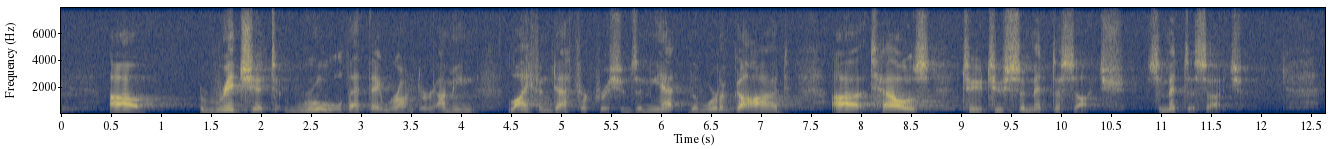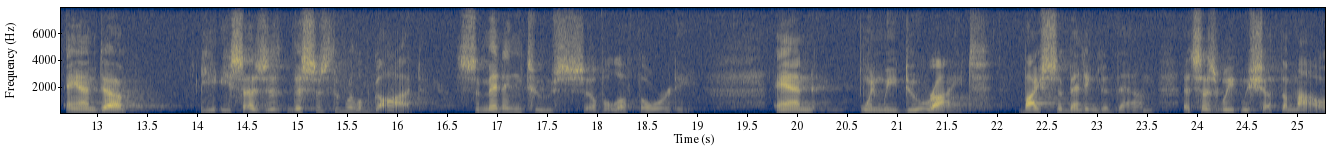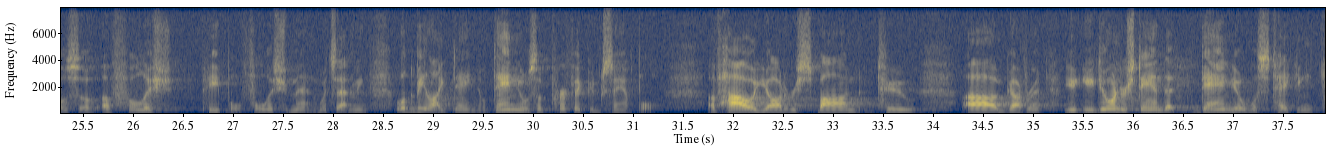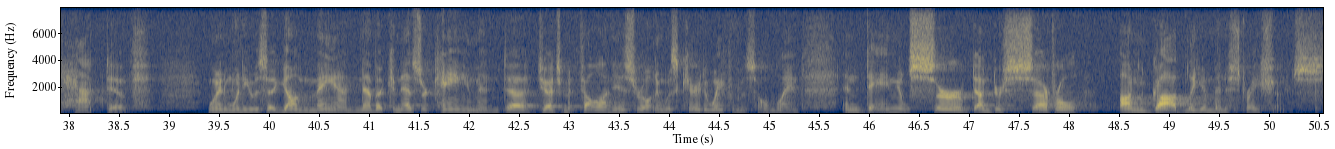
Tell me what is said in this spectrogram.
uh, rigid rule that they were under. I mean, life and death for Christians, and yet the Word of God uh, tells to, to submit to such. Submit to such. And uh, he, he says this is the will of God, submitting to civil authority. And when we do right by submitting to them, it says we, we shut the mouths of, of foolish people, foolish men. What's that mean? Well, to be like Daniel. Daniel is a perfect example of how you ought to respond to uh, government. You, you do understand that Daniel was taken captive when, when he was a young man. Nebuchadnezzar came and uh, judgment fell on Israel and was carried away from his homeland. And Daniel served under several ungodly administrations.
